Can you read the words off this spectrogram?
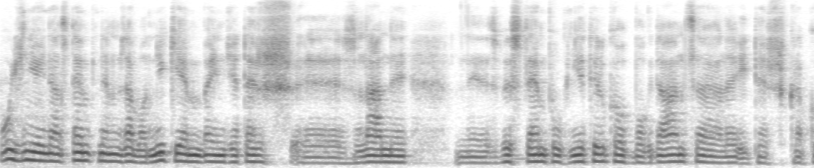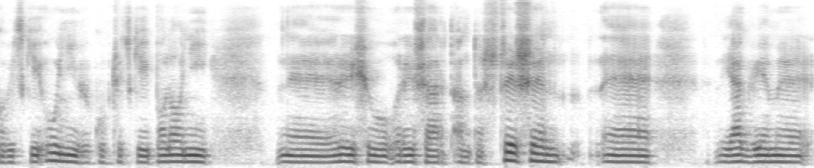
Później następnym zawodnikiem będzie też znany z występów nie tylko w Bogdance, ale i też w Krakowickiej Unii, w Kupczyckiej Polonii. Rysiu Ryszard Antoszczyszyn. E, Jak wiemy,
